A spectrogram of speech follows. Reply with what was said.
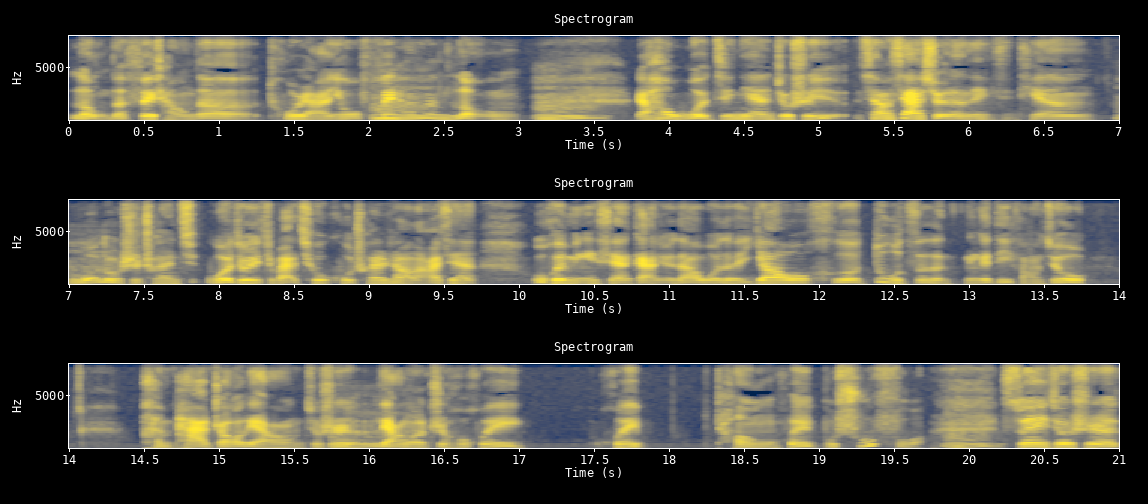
冷的非常的突然又非常的冷，嗯，然后我今年就是像下雪的那几天，我都是穿秋，我就一直把秋裤穿上了，而且我会明显感觉到我的腰和肚子的那个地方就很怕着凉，就是凉了之后会会疼会不舒服，嗯，所以就是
